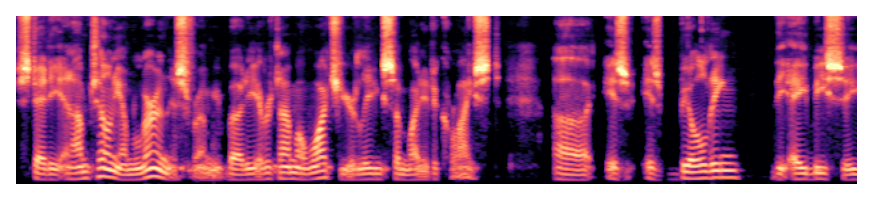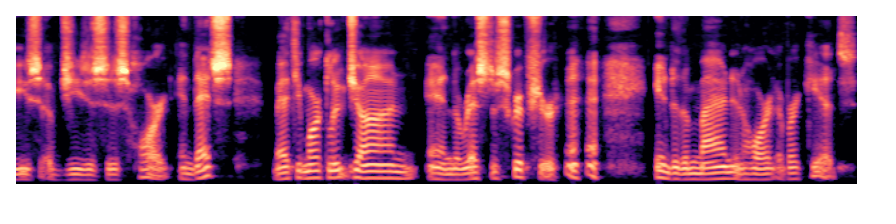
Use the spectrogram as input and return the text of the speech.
steady. And I'm telling you, I'm learning this from you, buddy. Every time I watch you, you're leading somebody to Christ. Uh, is is building the ABCs of Jesus's heart, and that's Matthew, Mark, Luke, John, and the rest of Scripture into the mind and heart of our kids.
